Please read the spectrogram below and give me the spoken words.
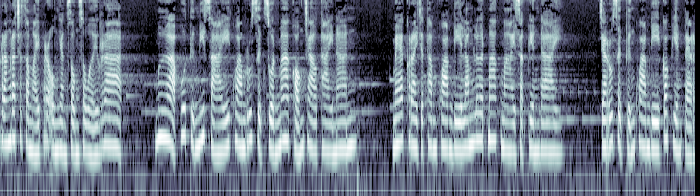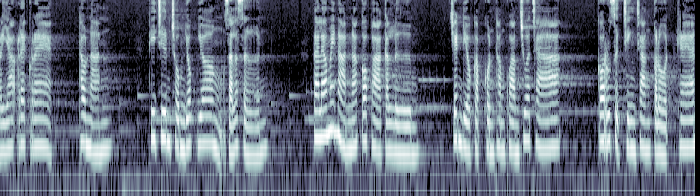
ครั้งรัชสมัยพระองค์ยังทรงเสวยราช เมื่อพูดถึงนิสัยความรู้สึกส่วนมากของชาวไทยนั้น แม้ใครจะทำความดีล้ำเลิศมากมายสักเพียงใด จะรู้สึกถึงความดีก็เพียงแต่ระยะแรก ๆ เท่านั้น ที่ชื่นชมยกย่องสรรเสริญ แต่แล้วไม่นานนักก็พากันลืม เช่นเดียวกับคนทำความชั่วช้า ก็รู้สึกชิงชังโกรธแค้น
